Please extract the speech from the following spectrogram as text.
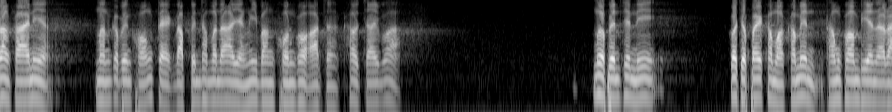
ร่างกายเนี่ย มันก็เป็นของแตกดับเป็นธรรมดาอย่างนี้บางคนก็อาจจะเข้าใจว่า เมื่อเป็นเช่นนี้ ก็จะไปขมักขม้นทำความเพียรอะไร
